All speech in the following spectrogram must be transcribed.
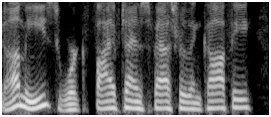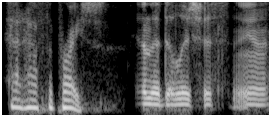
gummies work five times faster than coffee at half the price. and the delicious. Yeah.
